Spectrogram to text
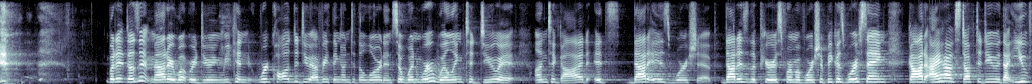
but it doesn't matter what we're doing. We can we're called to do everything unto the Lord. And so when we're willing to do it unto God, it's that is worship. That is the purest form of worship because we're saying, God, I have stuff to do that you've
